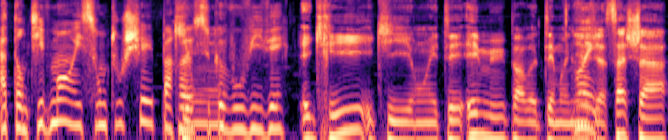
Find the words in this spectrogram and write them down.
attentivement et sont touchés par euh, ce que vous vivez. écrits qui ont été émus par votre témoignage. Oui. Il y a Sacha,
